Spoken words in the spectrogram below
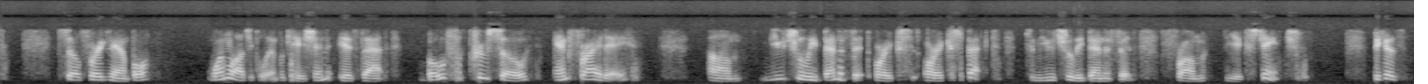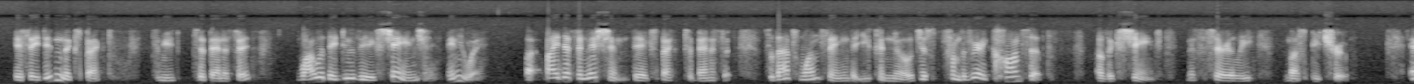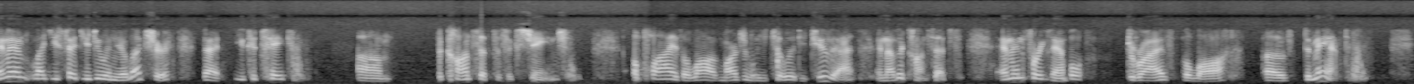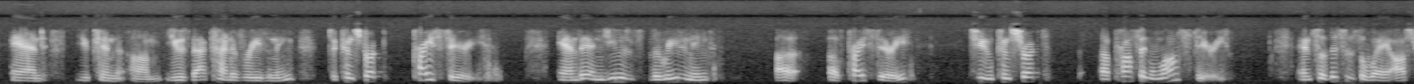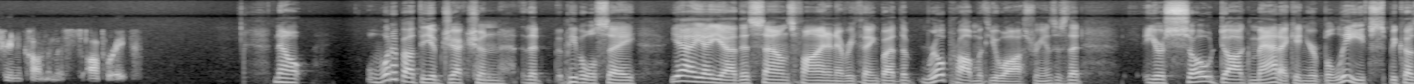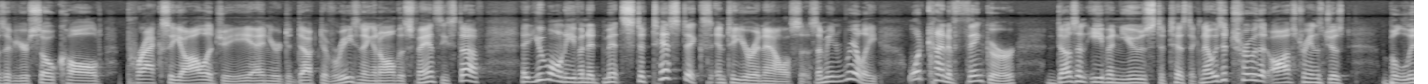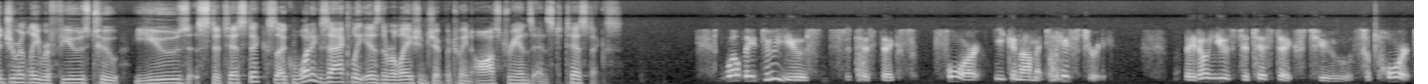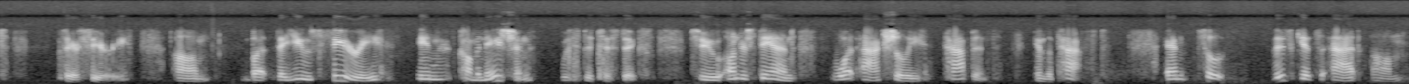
So, for example, one logical implication is that both Crusoe and Friday um, mutually benefit or ex- or expect to mutually benefit from the exchange. Because if they didn't expect to mu- to benefit, why would they do the exchange anyway? By definition, they expect to benefit. So that's one thing that you can know just from the very concept of exchange necessarily must be true. And then, like you said, you do in your lecture, that you could take um, the concept of exchange apply the law of marginal utility to that and other concepts, and then, for example, derive the law of demand. And you can um, use that kind of reasoning to construct price theory, and then use the reasoning uh, of price theory to construct a profit and loss theory. And so this is the way Austrian economists operate. Now, what about the objection that people will say, yeah, yeah, yeah, this sounds fine and everything, but the real problem with you Austrians is that you're so dogmatic in your beliefs because of your so-called praxeology and your deductive reasoning and all this fancy stuff that you won't even admit statistics into your analysis. I mean, really, what kind of thinker doesn't even use statistics? Now, is it true that Austrians just belligerently refuse to use statistics? Like, what exactly is the relationship between Austrians and statistics? Well, they do use statistics for economic history. They don't use statistics to support their theory, um, but they use theory in combination with statistics to understand what actually happened in the past. And so this gets at um,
